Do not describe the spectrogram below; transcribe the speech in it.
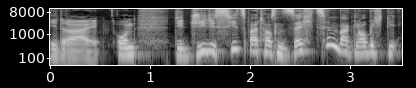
E3. Und die GDC 2016 war, glaube ich, die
